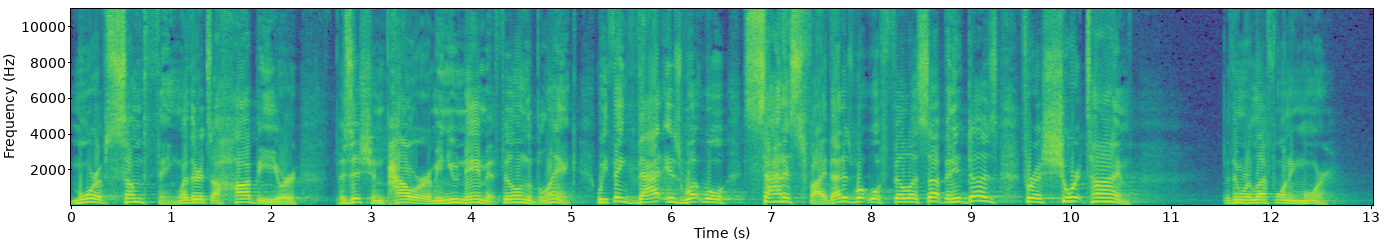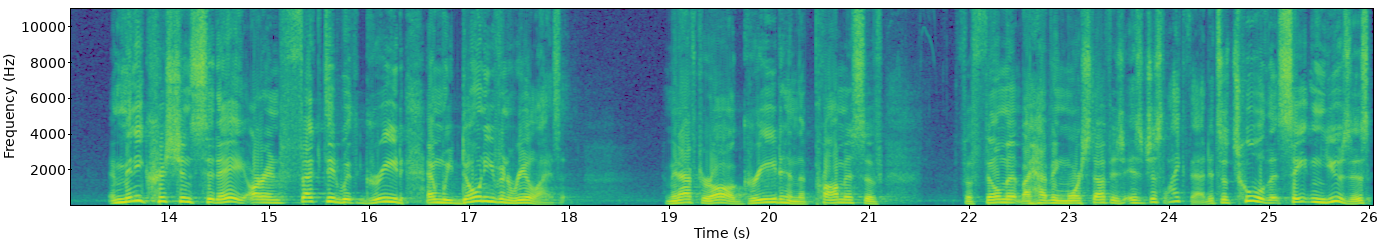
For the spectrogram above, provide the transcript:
more of something, whether it's a hobby or position, power, I mean, you name it, fill in the blank. We think that is what will satisfy, that is what will fill us up. And it does for a short time. But then we're left wanting more. And many Christians today are infected with greed, and we don't even realize it. I mean, after all, greed and the promise of fulfillment by having more stuff is, is just like that. It's a tool that Satan uses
